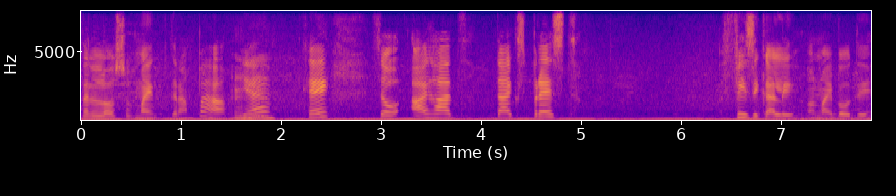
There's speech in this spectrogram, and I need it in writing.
the loss of my grandpa. Yeah. Mhm. Okay. So I had that expressed physically on my body.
